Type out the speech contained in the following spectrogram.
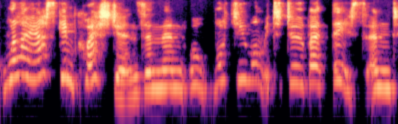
well, I ask him questions, and then, well, what do you want me to do about this? And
